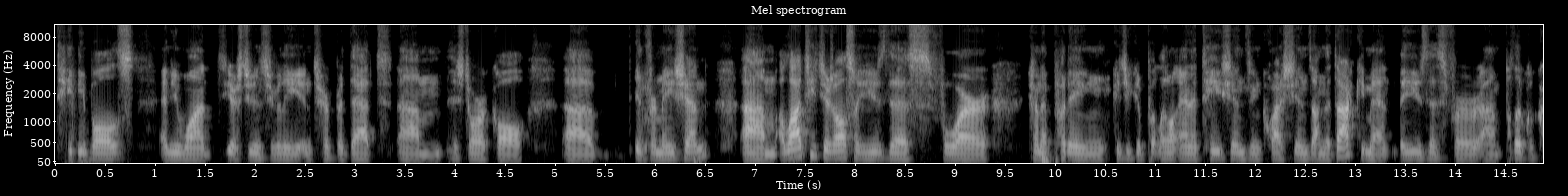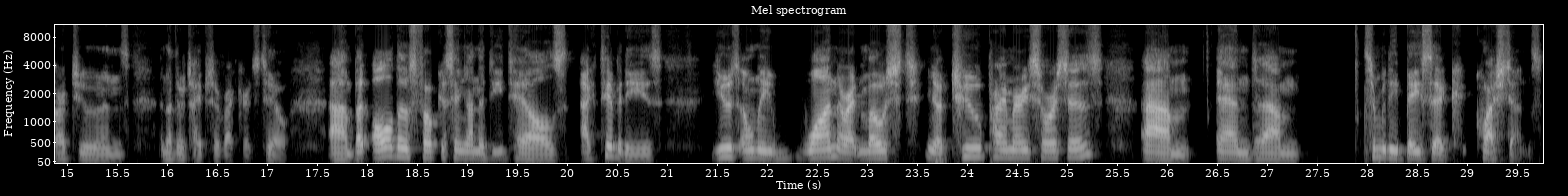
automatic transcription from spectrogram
tables and you want your students to really interpret that um, historical uh, information. Um, a lot of teachers also use this for kind of putting because you can put little annotations and questions on the document. They use this for um, political cartoons and other types of records too. Um, but all those focusing on the details activities use only one or at most you know two primary sources um, and um, some really basic questions.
